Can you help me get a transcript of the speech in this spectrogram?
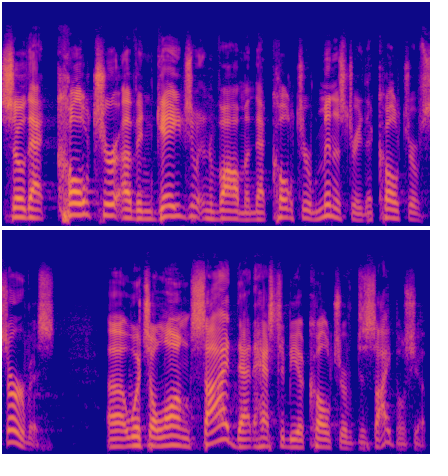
So, that culture of engagement and involvement, that culture of ministry, that culture of service, uh, which alongside that has to be a culture of discipleship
